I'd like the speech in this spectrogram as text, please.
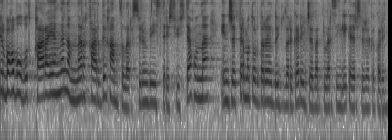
Юрбаға болбут қар аяңған амнар қарды қамтылар. Сүрін бір істері сүйісті, онна инжектор мотордары дөйділерге реджа бардылар сехілі кәдір сөжекі көрін.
